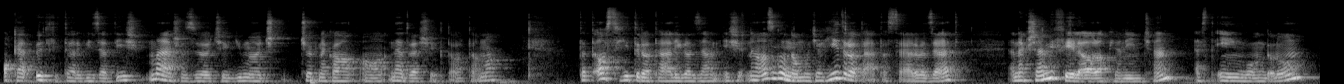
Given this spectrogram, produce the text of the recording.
akár 5 liter vizet is, más a zöldség, gyümölcs, csöknek a, a nedvesség tartalma. Tehát az hidratál igazán. És én azt gondolom, hogy ha hidratált a szervezet, ennek semmiféle alapja nincsen, ezt én gondolom,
